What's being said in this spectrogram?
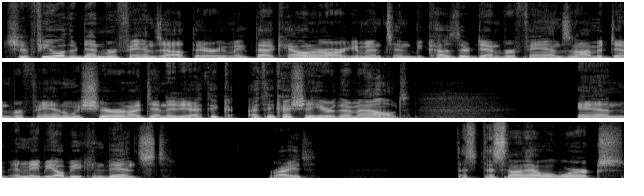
a few other Denver fans out there who make that counter argument, and because they're Denver fans and I'm a Denver fan and we share an identity, I think I think I should hear them out, and and maybe I'll be convinced, right? That's that's not how it works.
